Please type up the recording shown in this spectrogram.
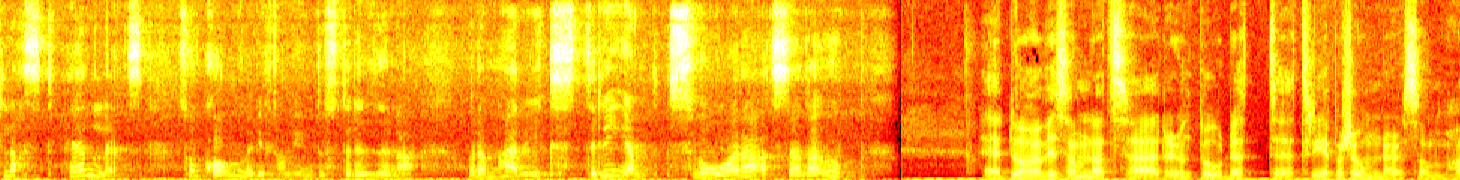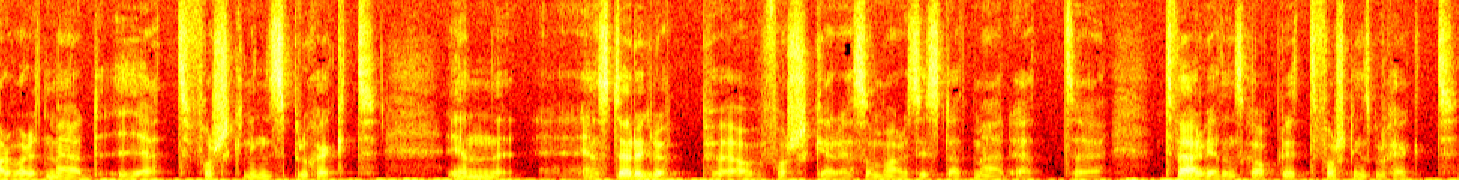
plastpellets som kommer ifrån industrierna och de här är extremt svåra att städa upp. Eh, då har vi samlats här runt bordet eh, tre personer som har varit med i ett forskningsprojekt. En, en större grupp av forskare som har sysslat med ett eh, tvärvetenskapligt forskningsprojekt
